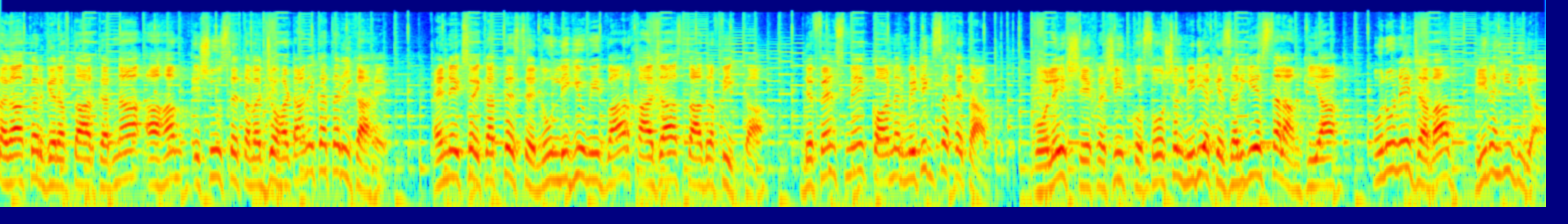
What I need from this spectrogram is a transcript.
लगाकर गिरफ़्तार करना अहम इशू से तवज्जो हटाने का तरीका है। एन एक सौ इकतीस से नून लीगी उम्मीदवार ख्वाजा साद रफीक का। डिफेंस में कॉर्नर मीटिंग से खिताब। बोले शेख रशीद को सोशल मीडिया के ज़रिए सलाम किया। उन्होंने जवाब ही नहीं दिया।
